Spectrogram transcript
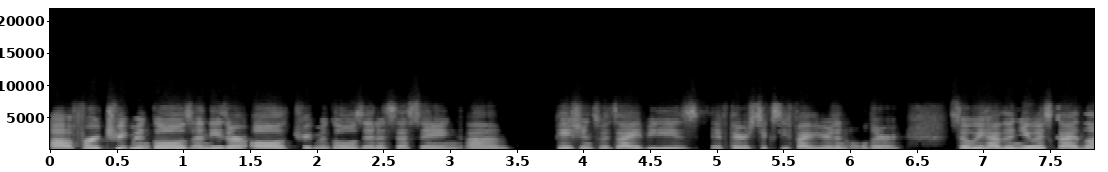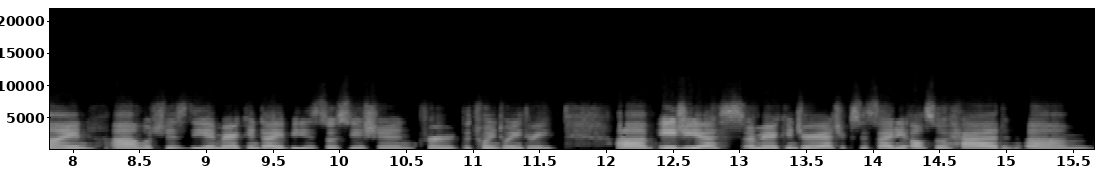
Uh, for treatment goals, and these are all treatment goals in assessing um, patients with diabetes if they're 65 years and older. So we have the newest guideline, uh, which is the American Diabetes Association for the 2023. Um, AGS, American Geriatric Society, also had um,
